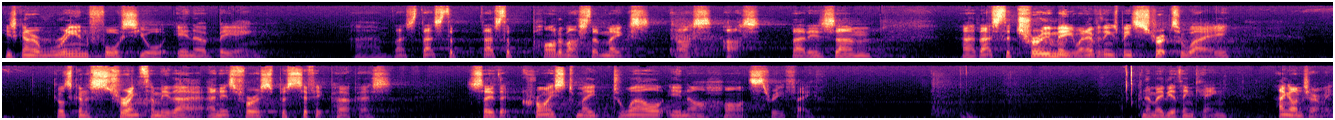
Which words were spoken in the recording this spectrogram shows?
he's going to reinforce your inner being. Um, that's, that's, the, that's the part of us that makes us us. That is, um, uh, that's the true me. When everything's been stripped away, God's going to strengthen me there, and it's for a specific purpose so that Christ may dwell in our hearts through faith. Now, maybe you're thinking, hang on, Jeremy.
